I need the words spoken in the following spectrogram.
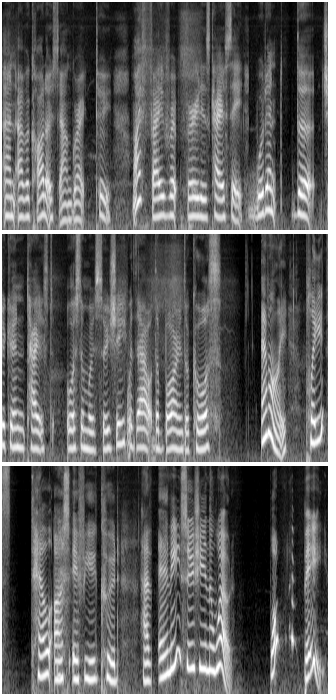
and avocado sound great too. My favorite food is KFC. Wouldn't the chicken taste awesome with sushi without the bones, of course? Emily, please tell us if you could have any sushi in the world. Be?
